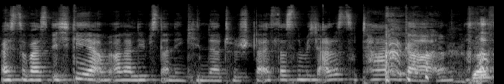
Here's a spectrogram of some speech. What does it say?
Weißt du was, ich gehe ja am allerliebsten an den Kindertisch. Da ist das nämlich alles total egal. das,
